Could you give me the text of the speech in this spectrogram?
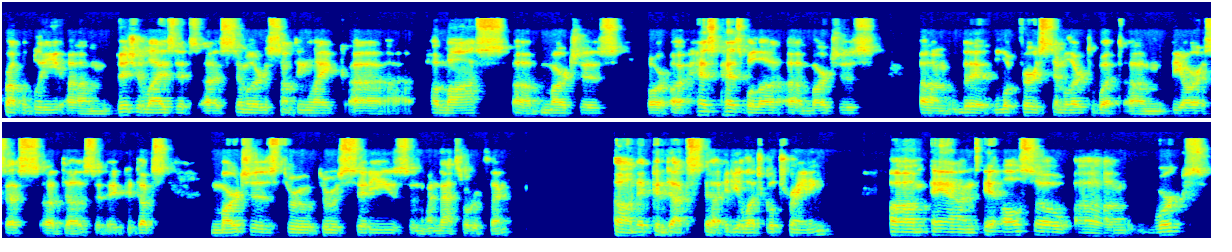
probably um, visualize it similar to something like Hamas marches or Hez- Hezbollah marches. Um, they look very similar to what um, the RSS does. It, it, conducts marches through through cities and, and that sort of thing. Um, it conducts ideological training um, and it also um, works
